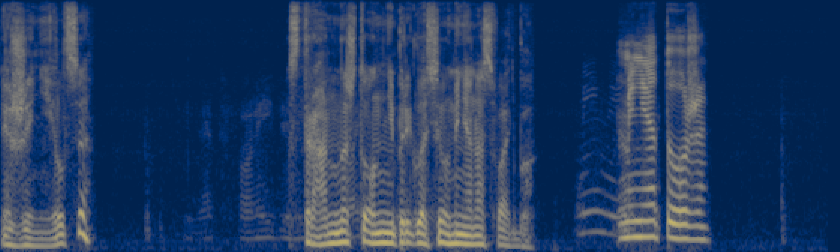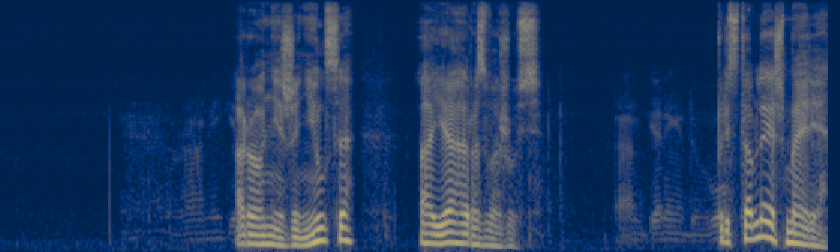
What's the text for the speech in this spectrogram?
Женился? Странно, что он не пригласил меня на свадьбу. Меня тоже. Ронни женился, а я развожусь. Представляешь, Мэри,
